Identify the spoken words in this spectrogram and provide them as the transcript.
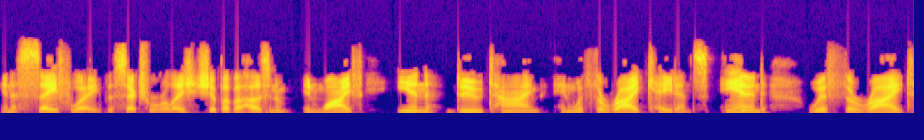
in a safe way the sexual relationship of a husband and wife in due time and with the right cadence and with the right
